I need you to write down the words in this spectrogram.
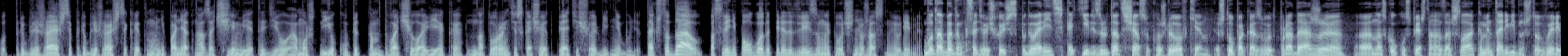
вот приближаешься, приближаешься к этому, непонятно, а зачем я это делаю? А может, ее купят там два человека, на торренте скачают пять, еще обиднее будет. Так что да, последние полгода перед релизом это очень ужасное время. Вот об этом, кстати, очень хочется поговорить. Какие результаты сейчас у Кожлевки, что показывают продажи, а насколько успешно она зашла. Комментарий видно, что very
